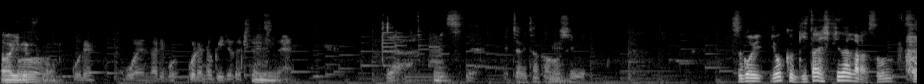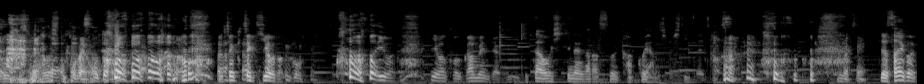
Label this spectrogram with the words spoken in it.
あいいですね。ご連ご連なりご連絡いただきたいですね。いや、いいですね。めちゃめちゃ楽しみ。すごいよくギター弾きながらそんすごい話してま めちゃくちゃ器用だった。今今こう画面でギターを弾きながらすごいかっこいい話をしていただいてます。すみません。じゃあ最後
